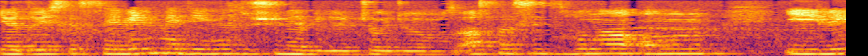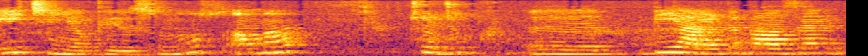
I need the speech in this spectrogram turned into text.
ya da işte sevilmediğini düşünebilir çocuğumuz. Aslında siz bunu onun iyiliği için yapıyorsunuz ama çocuk bir yerde bazen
